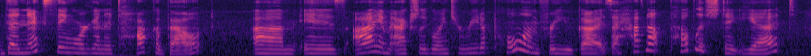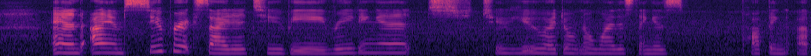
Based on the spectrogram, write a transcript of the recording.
the next thing we're going to talk about um, is I am actually going to read a poem for you guys. I have not published it yet, and I am super excited to be reading it to you. I don't know why this thing is popping up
